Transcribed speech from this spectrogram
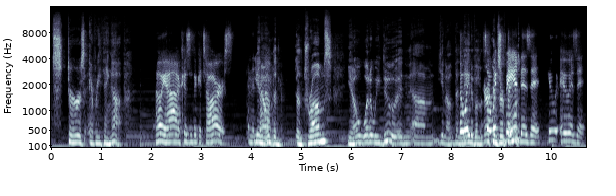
stirs everything up. Oh yeah, because of the guitars and the you drum. know the the drums you know what do we do? And um you know the so native americans so which are band famous. is it? Who who is it?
